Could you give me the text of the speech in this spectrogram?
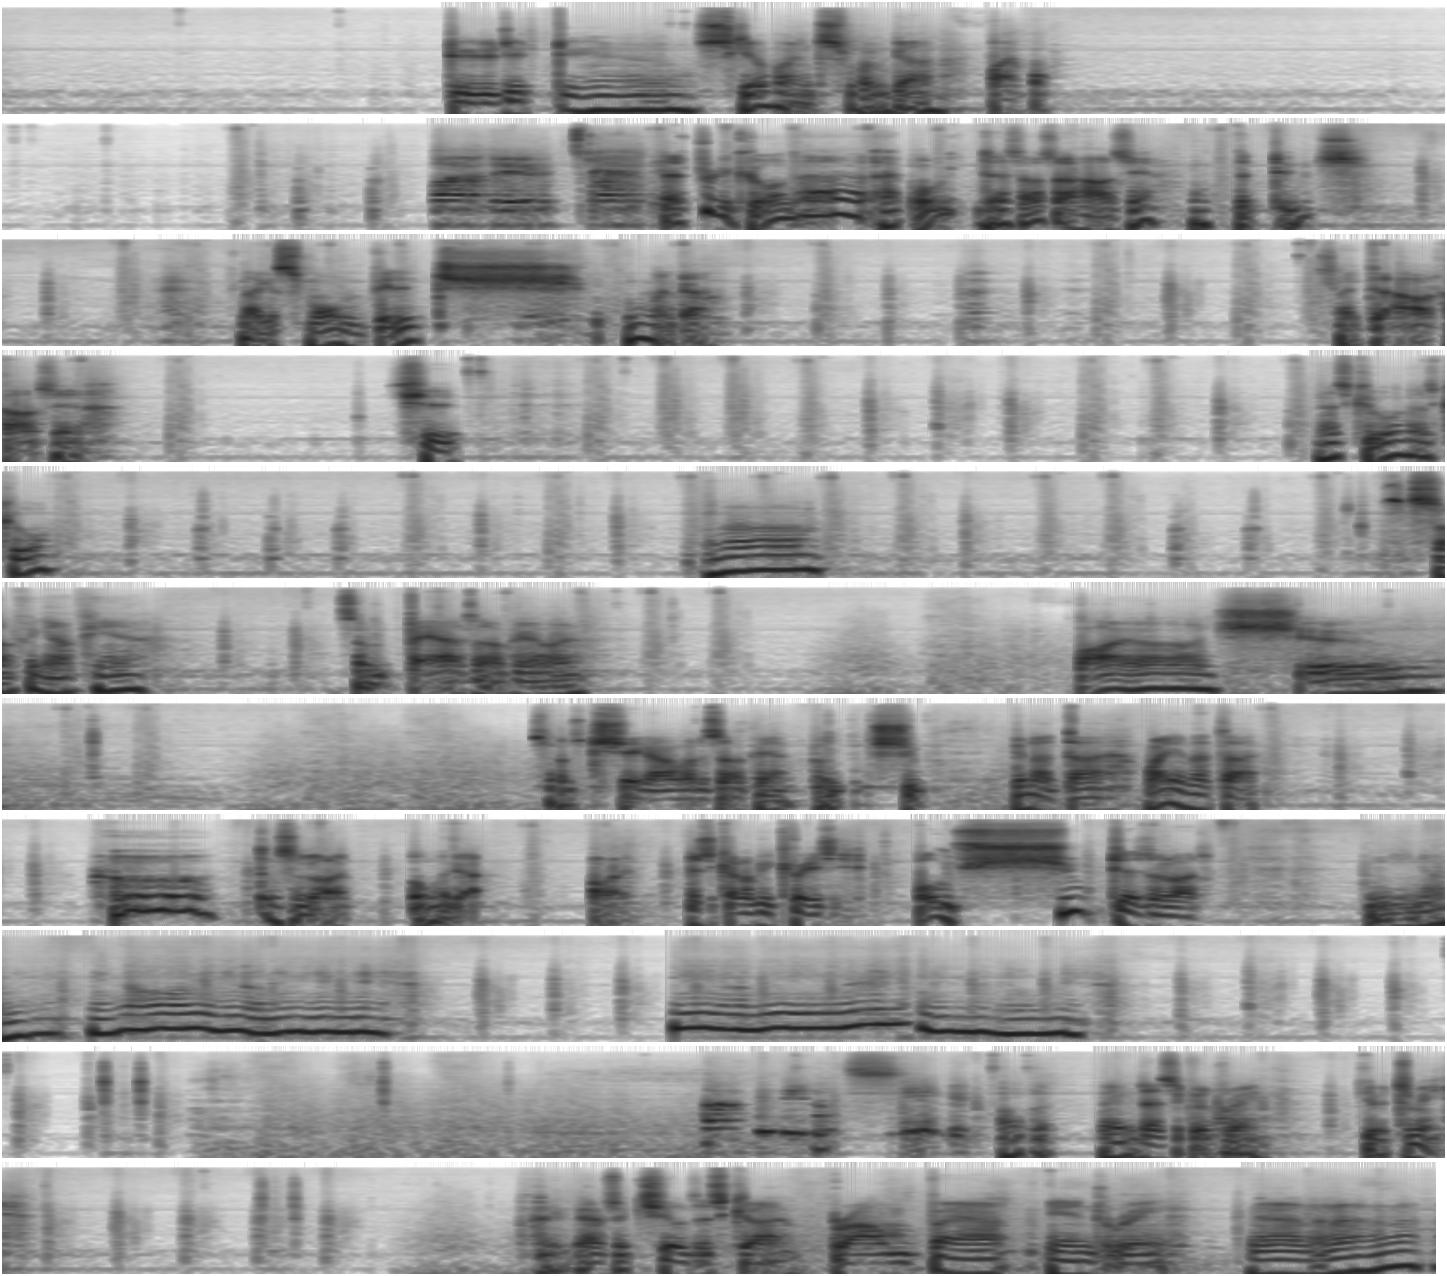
Do do do. Skill points. What we got? Five more. That's pretty cool. Uh, oh, there's also a house here. The dudes. Like a small village. Oh my god. It's like the outhouse here. Shit. That's cool, that's cool. Um, something up here. Some bears up here, right? Fire, shoot. So let's check out what is up here. Oh, shoot. You're not die. Why you not die? Oh, there's a lot. Oh my god. Alright, this is gonna be crazy. Oh shoot, there's a lot. Oh, maybe that's a good ring. Give it to me. I have to kill this guy. Brown bear in the ring. No, no, no, no, no.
